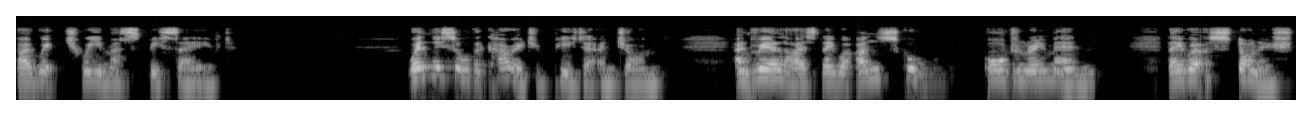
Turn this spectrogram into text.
by which we must be saved. When they saw the courage of Peter and John and realized they were unschooled, ordinary men, they were astonished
